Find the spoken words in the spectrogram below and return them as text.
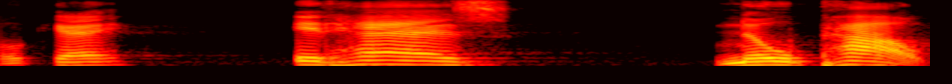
okay, it has no power.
